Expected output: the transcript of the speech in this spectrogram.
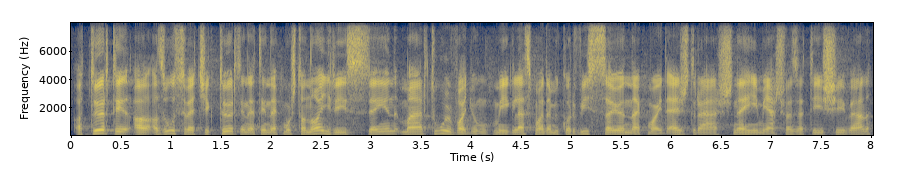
A történ- az Ószövetség történetének most a nagy részén már túl vagyunk. Még lesz majd, amikor visszajönnek majd Esdrás, Nehémiás vezetésével,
